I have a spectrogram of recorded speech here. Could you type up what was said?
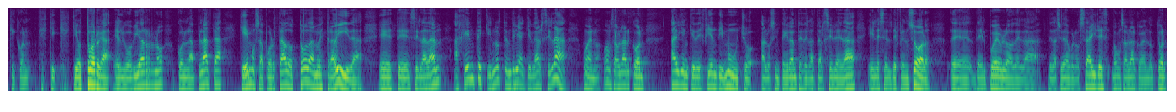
que, otorga el gobierno con la plata que hemos aportado toda nuestra vida. Este, se la dan a gente que no tendría que dársela. Bueno, vamos a hablar con alguien que defiende mucho a los integrantes de la tercera edad. Él es el defensor eh, del pueblo de la, de la, ciudad de Buenos Aires. Vamos a hablar con el doctor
